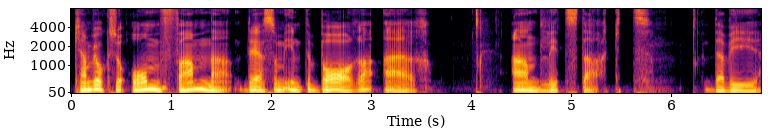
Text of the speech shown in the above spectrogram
kan vi också omfamna det som inte bara är andligt starkt. Där vi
